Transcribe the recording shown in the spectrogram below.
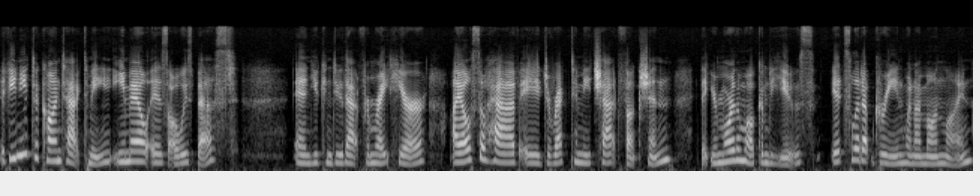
If you need to contact me, email is always best, and you can do that from right here. I also have a direct to me chat function that you're more than welcome to use. It's lit up green when I'm online.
